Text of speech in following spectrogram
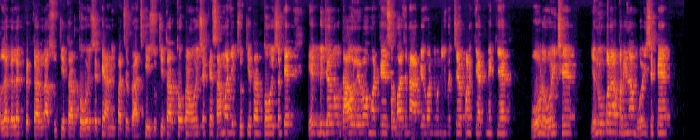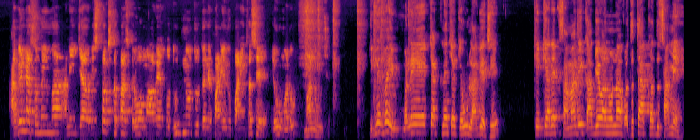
અલગ અલગ પ્રકારના સૂચિતાર્થો હોઈ શકે, આની પાછળ રાજકીય સૂચિતાર્થો પણ હોઈ શકે, સામાજિક સૂચિતાર્થો હોઈ શકે. એકબીજાનો દાવ લેવા માટે સમાજના આગેવાનોની વચ્ચે પણ ક્યાંક ને ક્યાંક હોડ હોય છે. એનું પણ આ પરિણામ હોઈ શકે. આગળના સમયમાં આની જ્યાં નિષ્પક્ષ તપાસ કરવામાં આવે, તો દૂધનું દૂધ અને પાણીનું પાણી થશે એવું મારું માનવું છે. જિજ્ઞેશભાઈ મને ક્યાંક ને ક્યાંક એવું લાગે છે કે ક્યારેક સામાજિક આગેવાનોના વધતા કદ સામે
